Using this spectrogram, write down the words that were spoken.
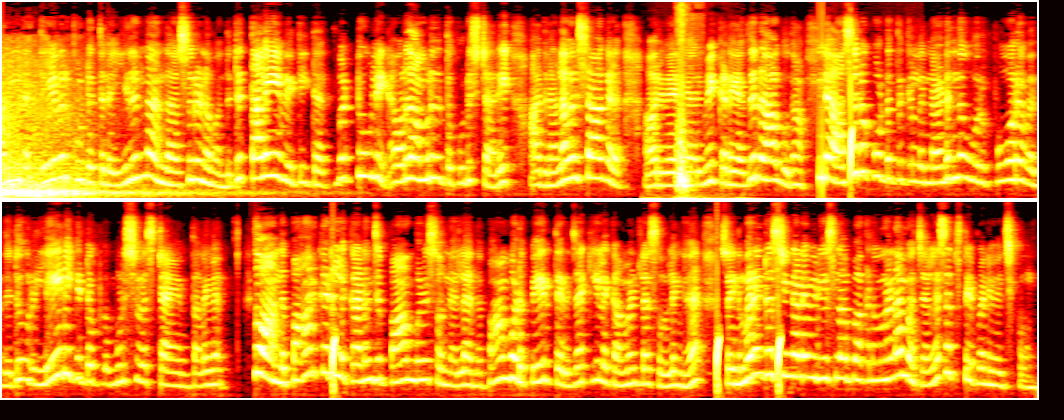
அந்த தேவர் கூட்டத்துல இருந்த அந்த அசுரனை வந்துட்டு தலையை வெட்டிட்டார். பட் டூ லேட் அவர் தான் அமிர்தத்தை குடிச்சிட்டாரு. அதனால அவர் சாகல. அவர் வேற யாருமே கிடையாது. ராகு தான். இந்த அசுர கூட்டத்துக்குள்ள நடந்த ஒரு போரை வந்துட்டு ஒரு லேடி கிட்ட முடிச்சு வச்சிட்டாங்க என் தலைவன். ஸோ அந்த பார்க்கடல கடைஞ்ச பாம்புன்னு சொன்னல அந்த பாம்போட பேர் தெரிஞ்சா கீழே கமெண்ட்ல சொல்லுங்க. ஸோ இந்த மாதிரி இன்ட்ரெஸ்டிங்கான வீடியோஸ்லாம் பார்க்கணும்னா நம்ம சேனலை சப்ஸ்கிரைப் பண்ணி வச்சுக்கோங்க.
